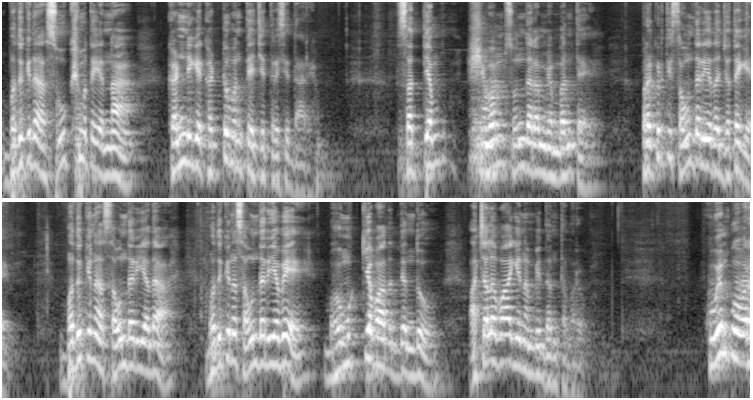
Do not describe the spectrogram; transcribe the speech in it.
ಬದುಕಿನ ಸೂಕ್ಷ್ಮತೆಯನ್ನು ಕಣ್ಣಿಗೆ ಕಟ್ಟುವಂತೆ ಚಿತ್ರಿಸಿದ್ದಾರೆ. ಸತ್ಯಂ, ಶಿವಂ, ಸುಂದರಂ ಎಂಬಂತೆ ಪ್ರಕೃತಿ ಸೌಂದರ್ಯದ ಜೊತೆಗೆ ಬದುಕಿನ ಸೌಂದರ್ಯದ, ಬದುಕಿನ ಸೌಂದರ್ಯವೇ ಬಹುಮುಖ್ಯವಾದದ್ದೆಂದು ಅಚಲವಾಗಿ ನಂಬಿದ್ದಂಥವರು ಕುವೆಂಪು ಅವರ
